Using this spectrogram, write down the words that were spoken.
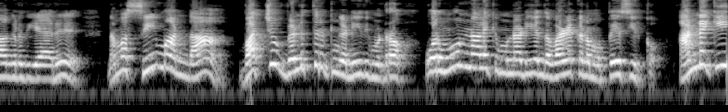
வாங்குறது யாரு? நம்ம சீமான் தான். வச்சு வெளுத்திருக்குங்க நீதிமன்றம். ஒரு மூணு நாளைக்கு முன்னாடியே இந்த வழக்கை நம்ம பேசியிருக்கோம். அன்னைக்கு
